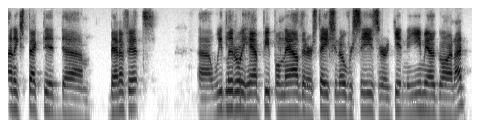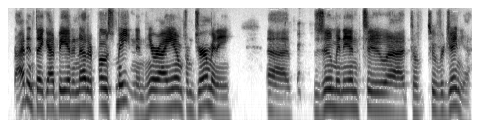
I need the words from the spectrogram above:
unexpected um, benefits. Uh, we literally have people now that are stationed overseas that are getting the email going, I, I didn't think I'd be at another post meeting, and here I am from Germany, uh, zooming into uh, to, to Virginia.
